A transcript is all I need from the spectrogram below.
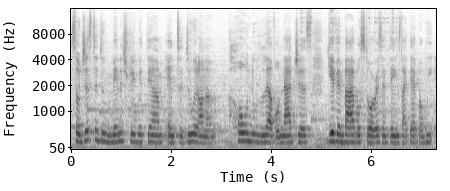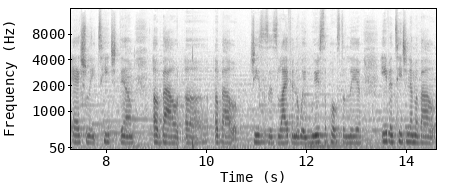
So just to do ministry with them and to do it on a whole new level, not just giving Bible stories and things like that, but we actually teach them about uh, about Jesus' life and the way we're supposed to live, even teaching them about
